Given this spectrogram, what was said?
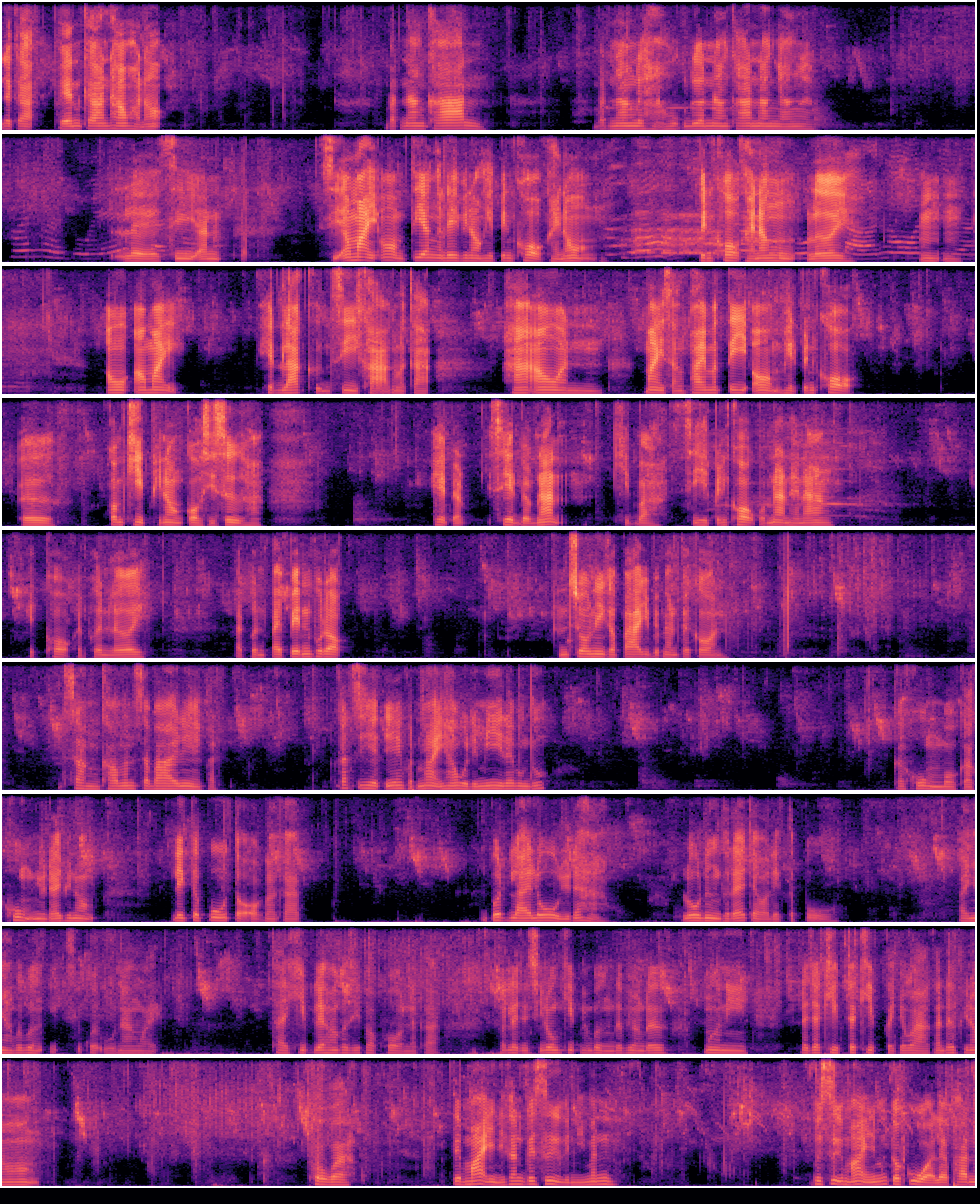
แล้วก็แผนการเฮาหาเนาะบัดนางคาน บัดนางได้หาหกเดือนนางคานนางยังเลย แหล่สีอันสีเอาไม้อ้อมเตียงกันเด้พี่น้องเห็ดเป็นคอกให้น้อง เป็นคอกให้นางหมูเลย อืมอืมเอาเอาไม้เห็ดลักขึ้นสี่ขางแล้วก็หาเอาอันไม้สังไพมาตีอ้อมเห็ดเป็นคอก เออ ความคิดพี่น้องก็สิซื้อฮะเห็ดแบบสิเห็ดแบบนั้น คิดว่าสิเห็ดเป็นคอกแบบนั้นให้นางเห็ดคอกให้เพิ่นเลย ปัดเพิ่นไปเป็นผู้ดอก อันช่วงนี้กับป้าอยู่แบบนั้นไปก่อน สั่งเขามันสบายนี่ผัดคันสิเห็ดเองผัดไหม้เฮาบ่ได้มีได้บิ่งดูกะคุ้มบอกกะคุ้มอยู่ได้พี่น้อง เล็กตะปูตอกนะกะเบิดลายโลอยู่ได้หาโลหนึ่งเธอได้จะว่าเล็กตะปู ไปย่างไปเบิ่งอีกสิบกว่าอูนางไว้ ถ่ายคลิปแล้วเขาก็สิพักผ่อนแล้วก็มันเลยจะสิลงคลิปให้เบิ่งเด้อพี่น้องเด้อมือนี้เดี๋ยวจะคลิปจะคลิปก็จะว่ากันเด้อพี่น้องเพราะว่า แต่ไม้นี่คันไปซื้อนี่มัน ไปซื้อไม้นี่มันก็กลัวแหละพัน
